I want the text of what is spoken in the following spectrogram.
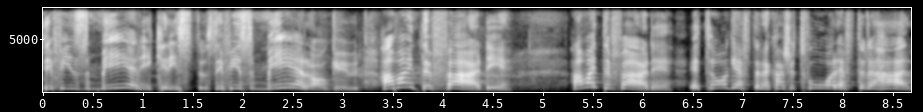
Det finns mer i Kristus, det finns mer av Gud. Han var inte färdig. Han var inte färdig. Ett tag efter det, kanske två år efter det här,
